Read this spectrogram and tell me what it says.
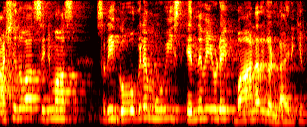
Aashirvad cinemas Sree Gokulam movies എന്നിവയുടെ ബാനറുകളിലായിരിക്കും.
